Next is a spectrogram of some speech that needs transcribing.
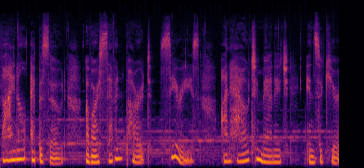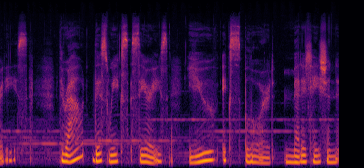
final episode of our seven part series on how to manage insecurities. Throughout this week's series, you've explored meditation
